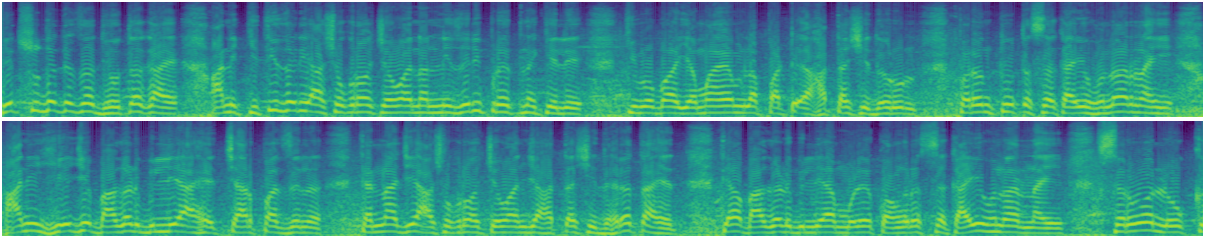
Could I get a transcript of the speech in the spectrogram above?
हेच सुद्धा त्याचं द्योतक आहे. आणि किती जरी अशोकराव चव्हाणांनी जरी प्रयत्न केले की बाबा एम आय एमला पाठी हाताशी धरून परंतु तसं काही होणार नाही. आणि हे जे बागडबिल्ले आहेत चार पाच जण त्यांना जे अशोकराव चव्हाण जे हाताशी धरत आहेत त्या बागड बिल्ल्यामुळे काँग्रेसचं काही होणार नाही. सर्व लोक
